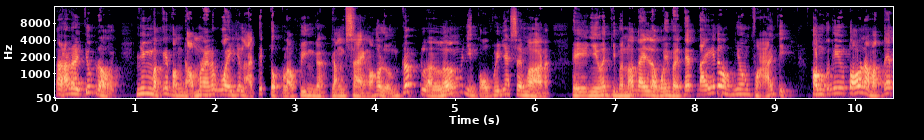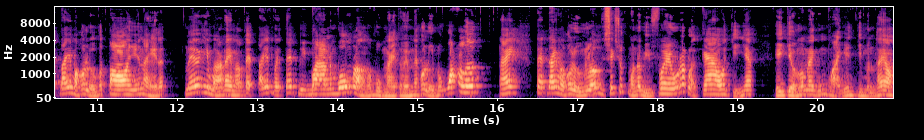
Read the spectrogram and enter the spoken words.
nó đã rơi trước rồi. Nhưng mà cái vận động này nó quay trở lại tiếp tục là phiên gần sàn mà khối lượng rất là lớn với những cổ phiếu HCM nè. Thì nhiều anh chị mình nói đây là quay về test đáy, đúng không? Nhưng không phải chị. Không có cái yếu tố nào mà test đáy mà khối lượng nó to như thế này đó. Nếu như mà ở đây mà test đáy phải test đi 3 đến 4 lần ở vùng này thì hôm nay khối lượng nó quá lớn. Đấy, test đáy mà khối lượng lớn thì xác suất mà nó bị fail rất là cao anh chị nha. Thị trường hôm nay cũng vậy, anh chị mình thấy không?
